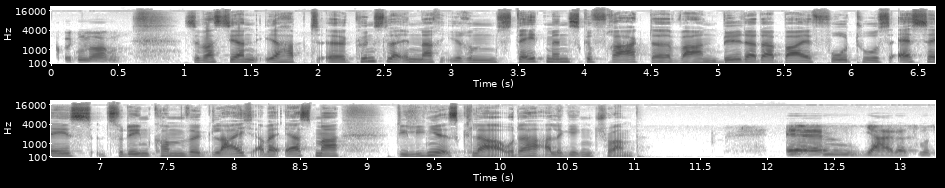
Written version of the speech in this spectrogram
Guten Morgen. Sebastian, ihr habt äh, KünstlerInnen nach ihren Statements gefragt. Da waren Bilder dabei, Fotos, Essays. Zu denen kommen wir gleich. Aber erstmal, die Linie ist klar, oder? Alle gegen Trump. Ähm, ja, das muss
